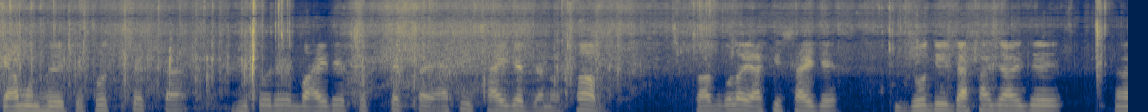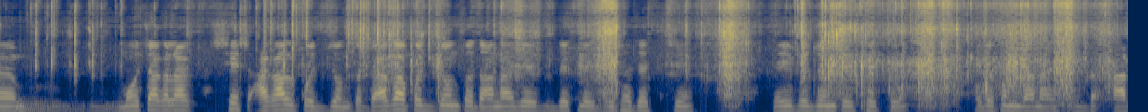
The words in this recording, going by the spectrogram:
কেমন হয়েছে। প্রত্যেকটা ভিতরে বাইরে প্রত্যেকটা একই সাইজের যেন সব সবগুলো একই সাইজের যদি দেখা যায় যে মোচাগুলা শেষ আগাল পর্যন্ত ডাগা পর্যন্ত দানা যে দেখলে বোঝা যাচ্ছে এই পর্যন্ত এসেছে এরকম দানা আর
